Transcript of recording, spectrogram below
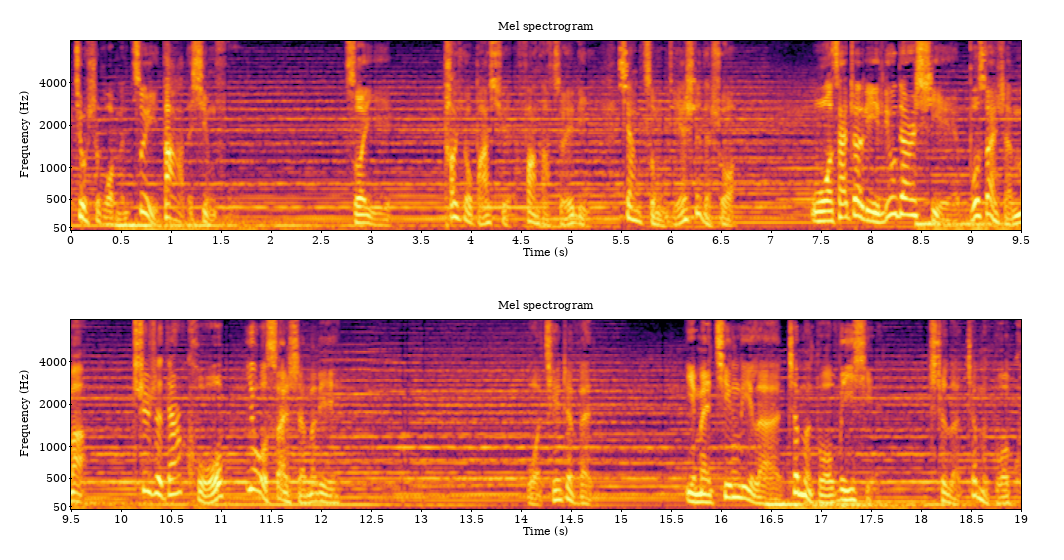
就是我们最大的幸福。所以，他又把血放到嘴里，像总结似的说：“我在这里流点血不算什么，吃着点苦又算什么哩？”我接着问：“你们经历了这么多危险，吃了这么多苦，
